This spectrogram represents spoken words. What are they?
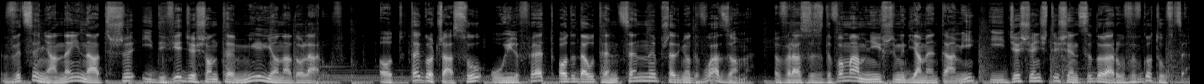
wycenianej na 3,2 miliona dolarów. Od tego czasu Wilfred oddał ten cenny przedmiot władzom wraz z dwoma mniejszymi diamentami i 10 tysięcy dolarów w gotówce.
